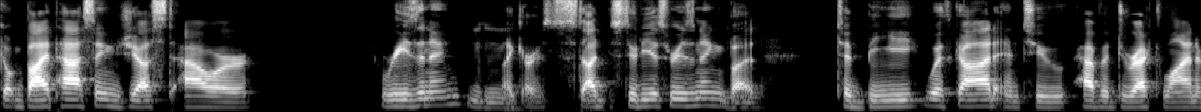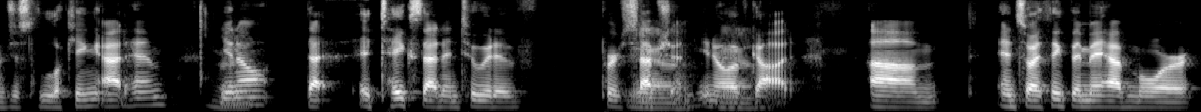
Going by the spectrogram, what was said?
go, bypassing just our reasoning, mm-hmm. like our stud, studious reasoning, mm-hmm. but to be with God and to have a direct line of just looking at Him, right. you know, that it takes that intuitive perception, yeah, you know, yeah. of God. Um, and so I think they may have more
